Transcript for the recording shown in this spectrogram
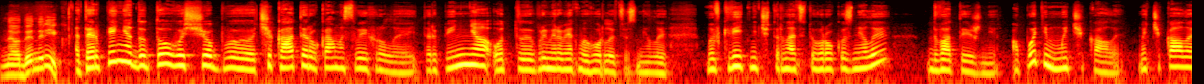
не один рік. А Терпіння до того, щоб е, чекати роками своїх ролей. Терпіння, от, е, приміром, як ми горлицю зняли. Ми в квітні 2014 року зняли два тижні, а потім ми чекали. Ми чекали,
